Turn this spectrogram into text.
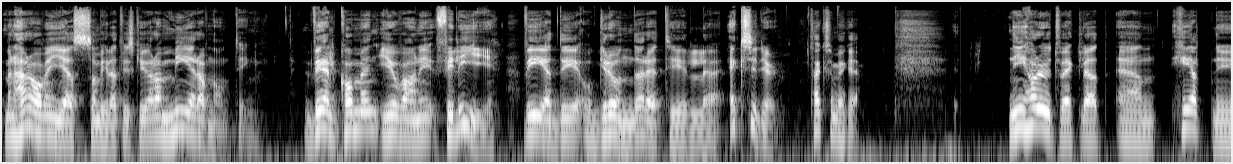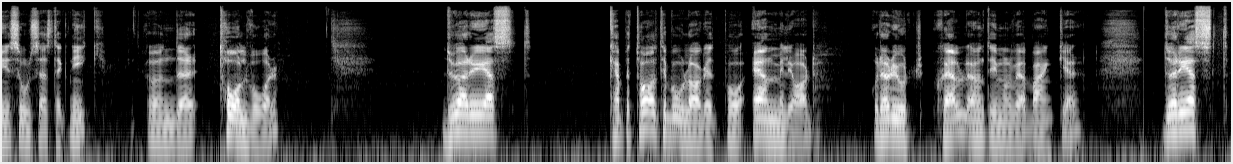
men här har vi en gäst som vill att vi ska göra mer av någonting. Välkommen Giovanni Fili, VD och grundare till Exiger. Tack så mycket. Ni har utvecklat en helt ny solcellsteknik under 12 år. Du har rest kapital till bolaget på en miljard och det har du gjort själv, du har inte involverat banker. Du har rest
